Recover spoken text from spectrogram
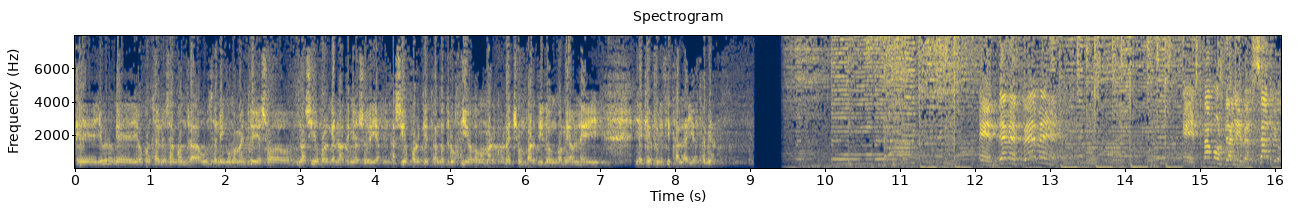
Eh, yo creo que Diego Costa no se ha encontrado a gusto en ningún momento y eso no ha sido porque no ha tenido su día, ha sido porque tanto Trujillo como Marco han hecho un partido encomiable y, hay que felicitarle a ellos también. En Estamos de aniversario.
